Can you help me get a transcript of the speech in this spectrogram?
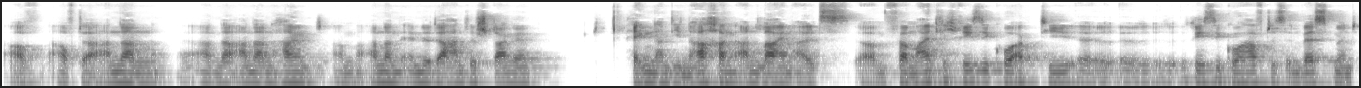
auf, auf der anderen, an der anderen Hand, am anderen Ende der Handelstange hängen dann die Nachranganleihen als ähm, vermeintlich risikoaktiv, äh, äh, risikohaftes Investment.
